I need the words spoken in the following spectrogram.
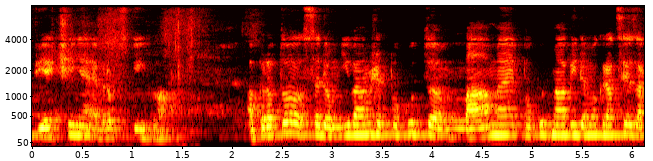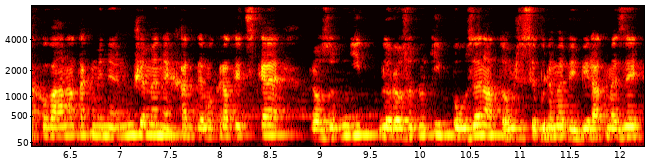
většině evropských vlád. A proto se domnívám, že pokud máme, pokud má být demokracie zachována, tak my nemůžeme nechat demokratické rozhodnutí, rozhodnutí pouze na tom, že si budeme vybírat mezi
